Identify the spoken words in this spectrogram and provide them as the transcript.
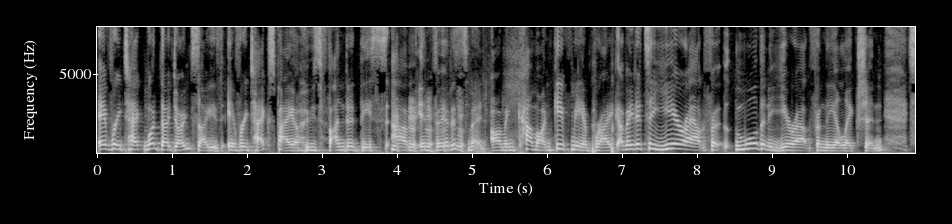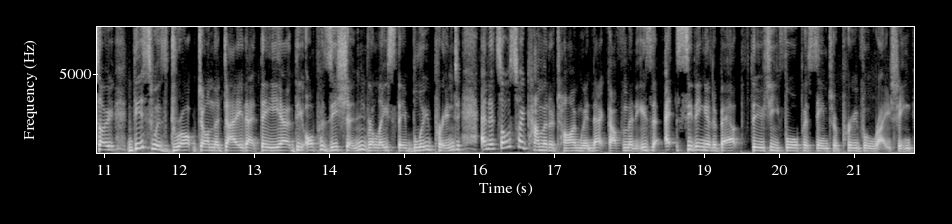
every tax what they don't say is every taxpayer who's funded this um, advertisement. I mean, come on, give me a break. I mean, it's a year out for more than a year out from the election. So this was dropped on the day that the uh, the opposition released their blueprint, and it's also come at a time when that government is at, sitting at about 34% approval rating.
